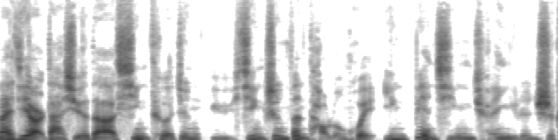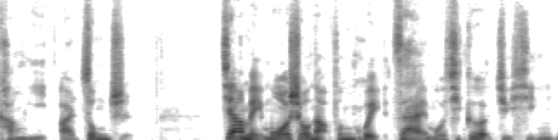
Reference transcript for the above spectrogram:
麦吉尔大学的性特征与性身份讨论会因变性权益人士抗议而终止。加美墨首脑峰会在墨西哥举行。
